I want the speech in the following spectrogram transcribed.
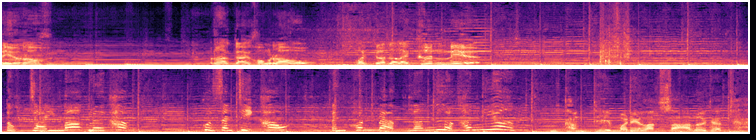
นี่เรา ร่างกายของเรา มันเกิดอะไรขึ้นเนี่ย ตกใจมากเลยค่ะ คุณซันจิเขา เป็นคนแบบนั้นเหรอคะเนี่ย ทั้งที่ไม่ได้รักษาเลยแท้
